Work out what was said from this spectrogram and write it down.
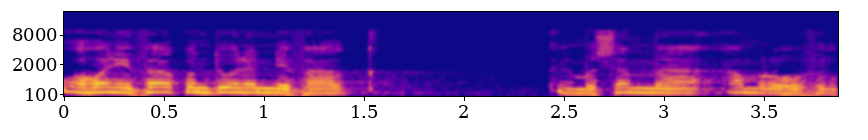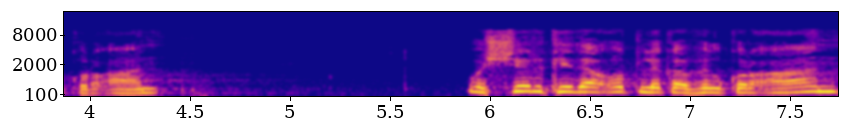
وهو نفاق دون النفاق المسمى أمره في القرآن. والشرك إذا أطلق في القرآن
